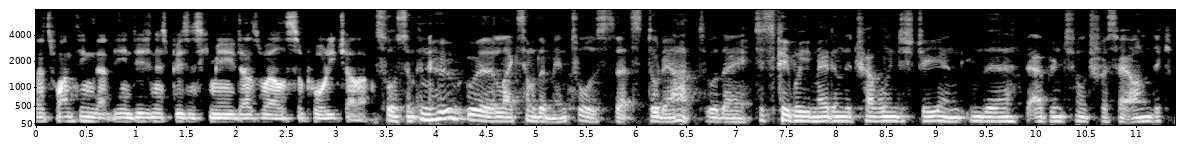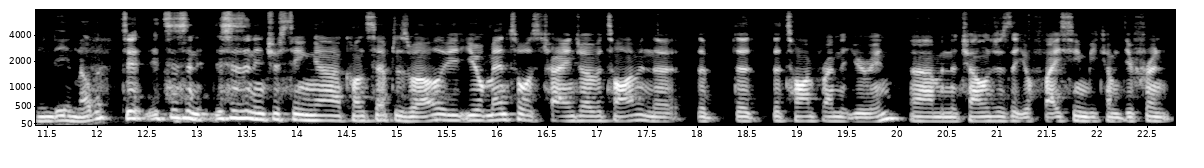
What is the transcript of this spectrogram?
that's one thing that the Indigenous business community does well is support each other. That's awesome. And who were like some of the mentors that stood out? Were they just people you met in the travel industry and in the, the Aboriginal Torres Islander community in Melbourne? It's, it's an, this is an interesting uh, concept as well. Your mentors change over time and the, the, the, the time frame that you're in um, and the challenges that you're facing become different.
